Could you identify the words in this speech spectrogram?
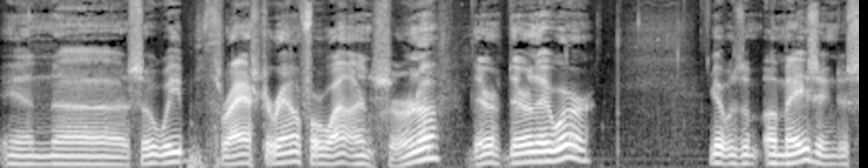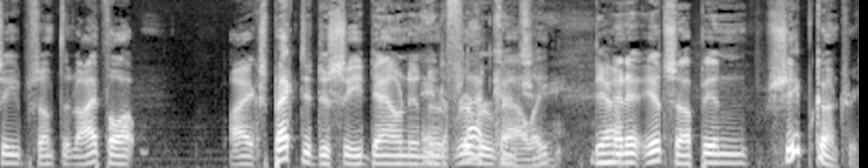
And uh, so we thrashed around for a while, and sure enough, there there they were. It was amazing to see something I thought I expected to see down in, In the, the river country. valley, Yeah. and it, it's up in sheep country.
